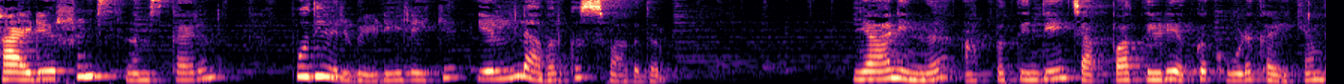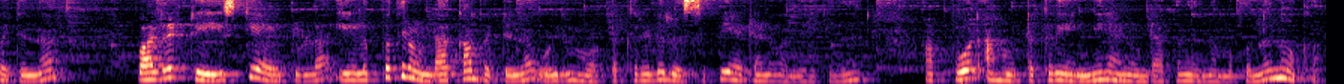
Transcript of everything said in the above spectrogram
ഹായ് ഡിയർ ഫ്രണ്ട്സ് നമസ്കാരം. പുതിയൊരു വീഡിയോയിലേക്ക് എല്ലാവർക്കും സ്വാഗതം. ഞാൻ ഇന്ന് അപ്പത്തിന്റെയും ചപ്പാത്തിയുടെയും ഒക്കെ കൂടെ കഴിക്കാൻ പറ്റുന്ന വളരെ ടേസ്റ്റി ആയിട്ടുള്ള എളുപ്പത്തിൽ ഉണ്ടാക്കാൻ പറ്റുന്ന ഒരു മുട്ടക്കറിയുടെ റെസിപ്പി ആയിട്ടാണ് വന്നിരിക്കുന്നത്. അപ്പോൾ ആ മുട്ടക്കറി എങ്ങനെയാണ് ഉണ്ടാക്കുന്നത് നമുക്കൊന്ന് നോക്കാം.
